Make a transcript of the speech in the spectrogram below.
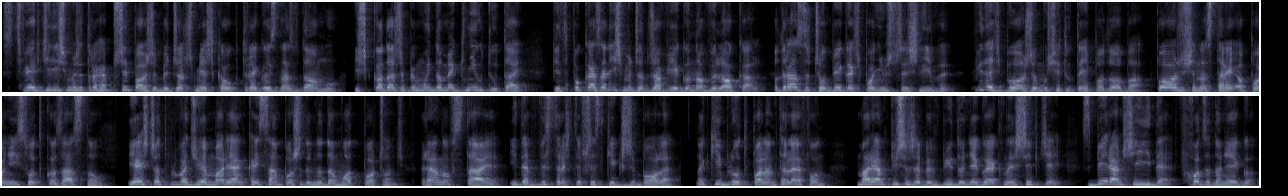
Stwierdziliśmy, że trochę przypał, żeby George mieszkał u któregoś z nas w domu. I szkoda, żeby mój domek gnił tutaj. Więc pokazaliśmy George'owi jego nowy lokal. Od razu zaczął biegać po nim szczęśliwy. Widać było, że mu się tutaj podoba. Położył się na starej oponie i słodko zasnął. Ja jeszcze odprowadziłem Marianka i sam poszedłem do domu odpocząć. Rano wstaję. Idę wystrać te wszystkie grzybole. Na kiblu odpalam telefon. Marian pisze, żebym wbił do niego jak najszybciej. Zbieram się i idę. Wchodzę do niego.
